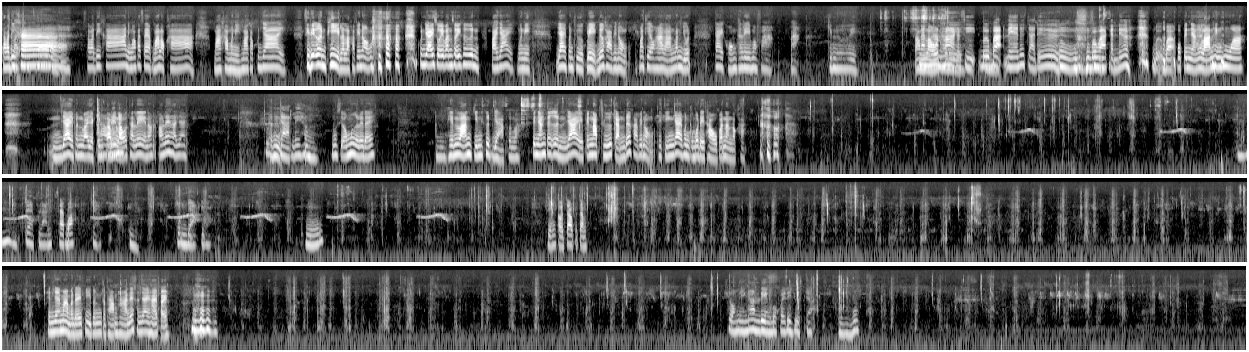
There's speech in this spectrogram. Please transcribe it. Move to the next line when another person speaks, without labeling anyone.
สวัสดีค่ะ
สวัสดีค่ะ
สวัสดีค่ะหนิงมาพาแซบมาหรอกค่ะ มาค่ะมือนี้มากับคุณยายสีได้เอิญพี่แล้วล่ะค่ะพี่น้อง คุณยายสวยวันสวยคืนปลายายมือนี้ยายเพิ่นถือเกลกเด้อค่ะพี่น้อง มาเที่ยวหาร้านวันหยุดได้ของทะเลมาฝากปะกินเลยตำเหลาทะ
มาก
เล
ก็สิเบอร์บะแน่เด้อจ้าเด้อ
อืม
บ่ว่ากันเด้อ
เบอะบะบ่เป็นหยังร้านแห่งหัวอืมยายเพิ่นว่าอยากกิน
เอาเลย
ตำเหลา
เนาะ
ทะเลเนาะเอาเลยค่ะยาย
จวดจาดเลย
อื
ค่ะ
มหนูสิเอามือเลยได้อันเห็นร้านกินคืออยากเพิ่นว่าเป็นหยังจังเอิญย่ายเป็นนับถือกันเด้อค่ะพี่น้องที่จริงย่ายเพิ่นก็บ่ได้เฒ่าปานนั้นหรอกค่ะ
อืมแซ่บร้าน
แซ่บบ่
ต้มยากอยู่เนาะ
หืมเสียงเก่าเจ้าประจำเห็นยายมาบันไดพี่เพิ่นกระถามหาได้คันยายหายไป
ช่วงนี้งานเลี้ยงบ่ค่อยได้หยุดจ้ะ
อืม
